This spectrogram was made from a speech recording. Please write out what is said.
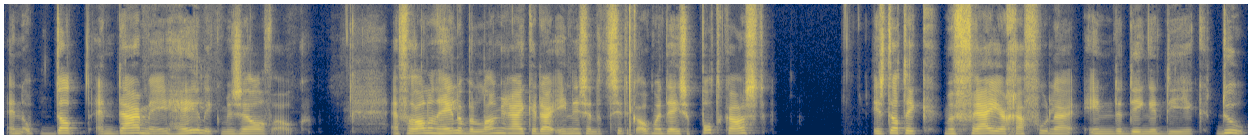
En, op dat, en daarmee heel ik mezelf ook. En vooral een hele belangrijke daarin is, en dat zit ik ook met deze podcast, is dat ik me vrijer ga voelen in de dingen die ik doe.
